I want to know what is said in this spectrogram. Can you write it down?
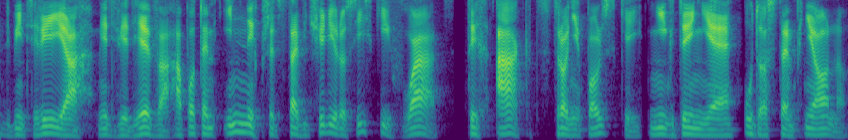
Dmitrija Miedwiediewa, a potem innych przedstawicieli rosyjskich władz, tych akt stronie polskiej nigdy nie udostępniono.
